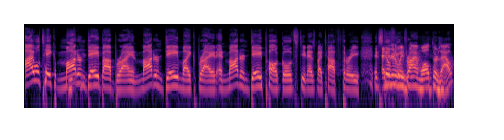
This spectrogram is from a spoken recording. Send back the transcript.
I will take modern day Bob Bryan, modern day Mike Bryan, and modern day Paul Goldstein as my top three. And, still and you're going to leave Brian Wolters out?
